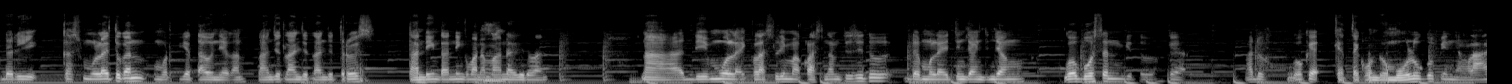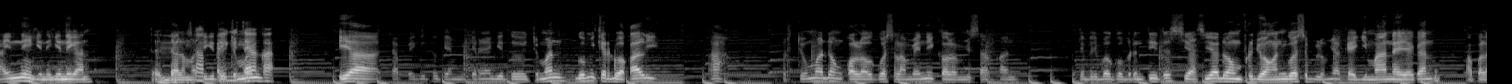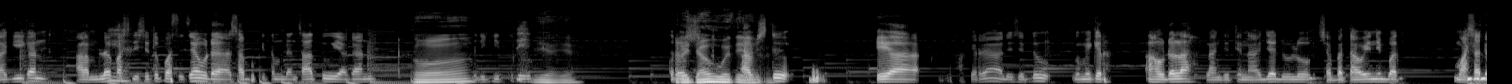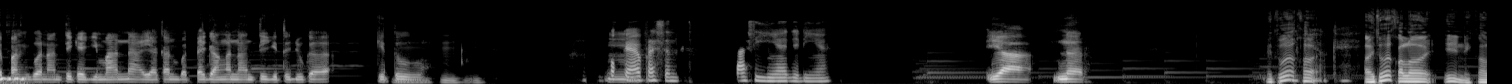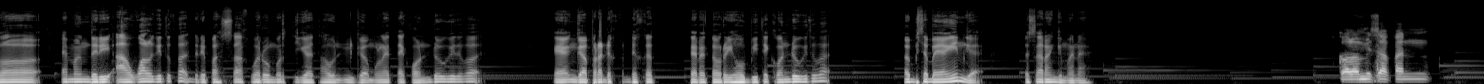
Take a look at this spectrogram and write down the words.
dari kelas mulai itu kan umur 3 tahun ya kan. Lanjut lanjut lanjut terus tanding-tanding ke mana-mana gitu kan. Nah di mulai kelas 5 kelas 6 tuh itu udah mulai jenjang-jenjang gue bosen gitu kayak aduh gue kayak kayak taekwondo mulu gue pin yang lain nih gini-gini kan Hmm. dalam hati Capek gitu gitu cuman ya Kak? iya capek gitu kayak mikirnya gitu cuman gue mikir dua kali ah percuma dong kalau gue selama ini kalau misalkan tiba-tiba gue berhenti terus sia-sia dong perjuangan gue sebelumnya kayak gimana ya kan apalagi kan alhamdulillah pas Iya. di situ posisinya udah sabuk hitam dan satu ya kan Oh, jadi gitu iya iya. terus Udah jauh ya. habis itu iya akhirnya di situ gue mikir ah udahlah lanjutin aja dulu siapa tahu ini buat masa depan gue nanti kayak gimana ya kan buat pegangan nanti gitu juga gitu Hmm, hmm, hmm. Oke, Hmm. presentasinya jadinya. iya bener Itu Kak, Oke, kalau oke. oh, itu Kak, kalau ini nih kalau emang dari awal gitu kak dari pas Akbar umur 3 tahun nggak mulai taekwondo gitu kak kayak nggak pernah deket-deket teritori hobi taekwondo gitu kak bisa bayangin nggak sekarang gimana? kalau misalkan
